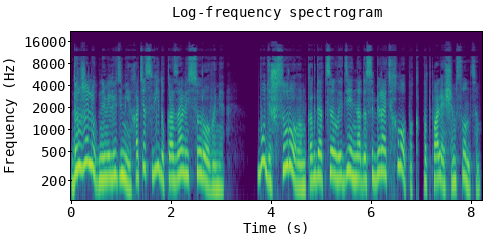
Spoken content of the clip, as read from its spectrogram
дружелюбными людьми, хотя с виду казались суровыми. Будешь суровым, когда целый день надо собирать хлопок под палящим солнцем.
